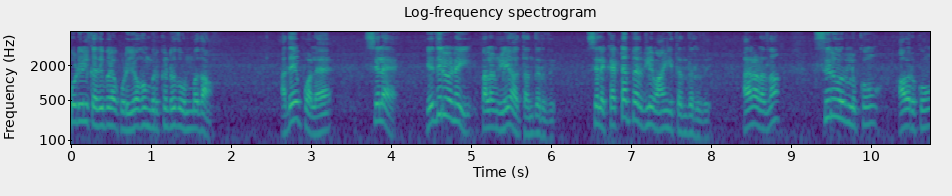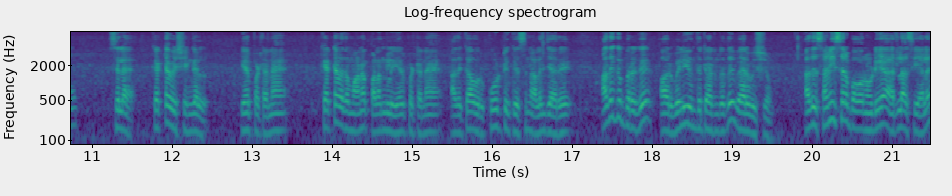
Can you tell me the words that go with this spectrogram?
கோடிகளுக்கு அதிபரக்கூடிய யோகம் இருக்குன்றது உண்மைதான். அதே போல் சில எதிர்வினை பலன்களையும் அது தந்துடுது சில கெட்ட பேர்களையும் வாங்கி தந்துடுது அதனால தான் சிறுவர்களுக்கும் அவருக்கும் சில கெட்ட விஷயங்கள் ஏற்பட்டன. கெட்ட விதமான பழங்கள் ஏற்பட்டன. அதுக்காக ஒரு கோர்ட்டு கேஸ்னு அலைஞ்சார். அதுக்கு பிறகு அவர் வெளிவந்துட்டார்ன்றது வேறு விஷயம். அது சனீஸ்வர பகவானுடைய அருளாசியால்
